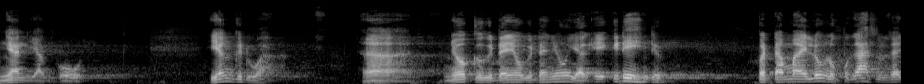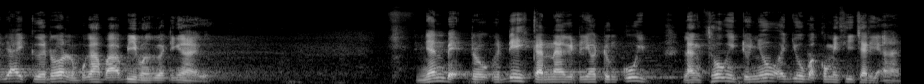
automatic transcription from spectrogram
Nyan yang kot. Yang kedua, ha, nyo ke gedanyo yang ek kedih tu. Pertama lu lu pegah tu saja ke ron lu pegah babi mangga tinggal ke. Nyan bek tu kedih karena gedanyo tungku langsung itu nyo aju bak komisi carian.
